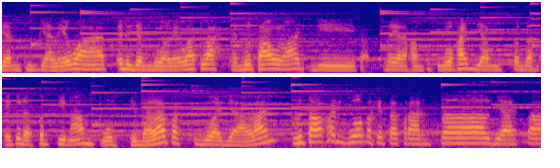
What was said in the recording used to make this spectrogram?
jam 3 lewat, eh udah jam 2 lewat lah. Dan lu tau lah di daerah kampus gue kan jam 11 itu udah sepi mampus. Tibalah pas gue jalan, lu tau kan gue pakai tas ransel biasa,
